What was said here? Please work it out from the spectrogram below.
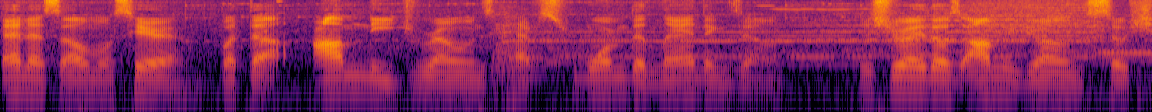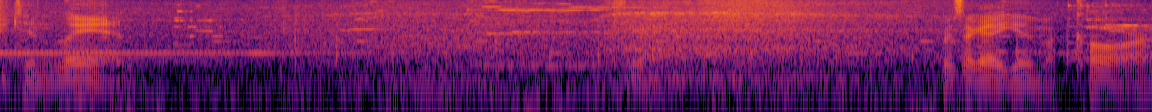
And it's almost here, but the Omnidroids have swarmed the landing zone. Destroy those Omnidroids so she can land. First, I gotta get in my car.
